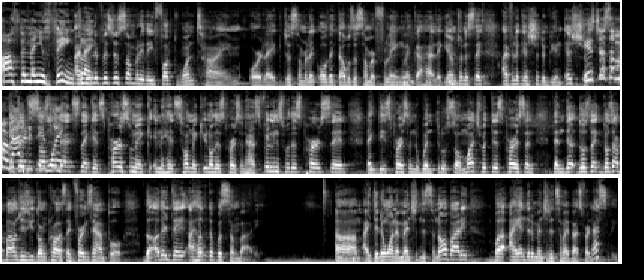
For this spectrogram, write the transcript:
often than you think. I like mean, if it's just somebody they fucked one time, or like just somebody like, oh, like that was a summer fling, like I had, like you know what I'm trying to say. I feel like it shouldn't be an issue. It's just a If morality- it's it's someone like- that's like it's personal and it hits home, like you know this person has feelings for this person, like this person went through so much with this person, then th- those like those are boundaries you don't cross. Like for example, the other day I hooked up with somebody. Um, I didn't want to mention this to nobody, but I ended up mentioning it to my best friend Nestle.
